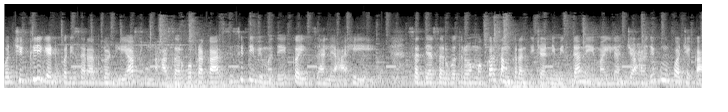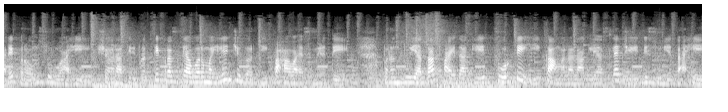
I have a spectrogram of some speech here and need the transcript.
व चिखली गेट परिसरात घडली असून हा सर्व प्रकार सीसीटीव्हीमध्ये कैद झाला आहे. सध्या सर्वत्र मकर संक्रांतीच्या निमित्ताने महिलांच्या हळदी कुंकवाचे कार्यक्रम सुरू आहे. शहरातील प्रत्येक रस्त्यावर महिलांची गर्दी पाहावयास मिळते. परंतु याचाच फायदा घेत चोरटेही कामाला लागले असल्याचे दिसून येत आहे.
